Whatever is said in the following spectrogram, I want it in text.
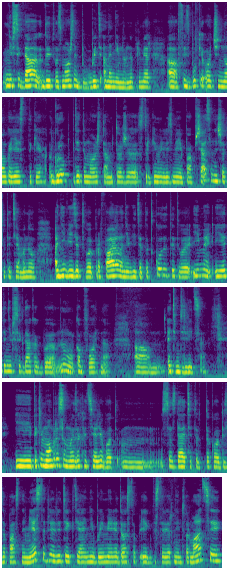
не всегда дают возможность быть анонимным. Например, в Фейсбуке очень много есть таких групп, где ты можешь там тоже с другими людьми пообщаться насчет этой темы, но они видят твой профайл, они видят, откуда ты, твое имя, и это не всегда как бы, ну, комфортно этим делиться. И таким образом мы захотели вот создать это такое безопасное место для людей, где они бы имели доступ и к достоверной информации,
